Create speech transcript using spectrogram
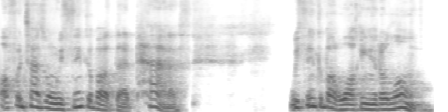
oftentimes when we think about that path, we think about walking it alone.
